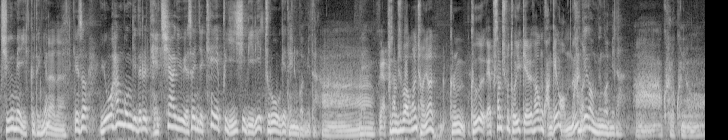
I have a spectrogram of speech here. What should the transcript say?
즈음에 있거든요. 네네. 그래서 요 항공기들을 대체하기 위해서 이제 KF-21이 들어오게 되는 겁니다. 아, 네. 그 F-35하고는 전혀 그럼 그 F-35 도입 계획하고는 관계가 없는 관계가 거예요? 없는 겁니다. 아, 그렇군요.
